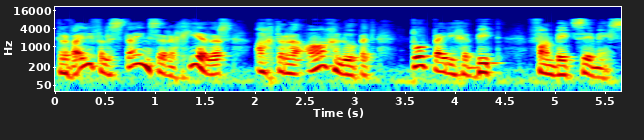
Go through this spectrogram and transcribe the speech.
terwyl die Filistynse regerders agter hulle aangeloop het tot by die gebied van Betsemes.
